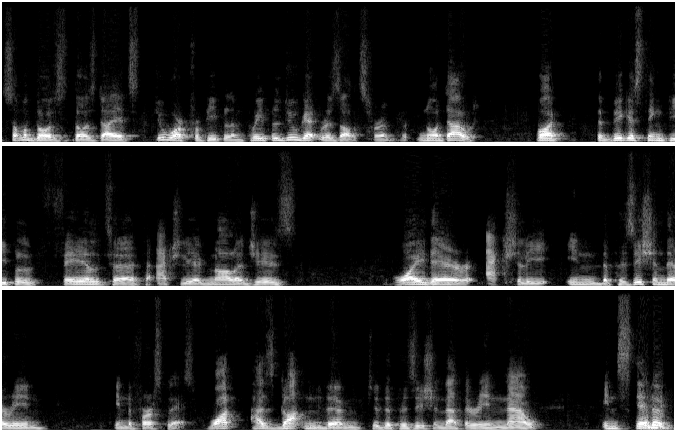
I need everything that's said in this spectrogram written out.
some of those those diets do work for people and people do get results for it, no doubt. But the biggest thing people fail to, to actually acknowledge is why they're actually in the position they're in in the first place. What has gotten them to the position that they're in now? Instead mm-hmm. of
